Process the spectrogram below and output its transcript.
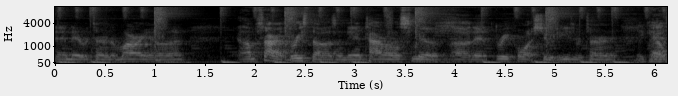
and they're returning Marion. I'm sorry, three stars, and then Tyrone Smith, uh, that three point shooter, he's returning. They got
